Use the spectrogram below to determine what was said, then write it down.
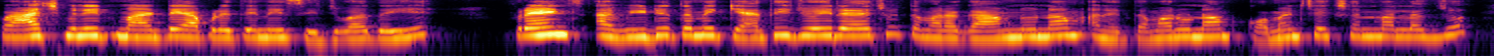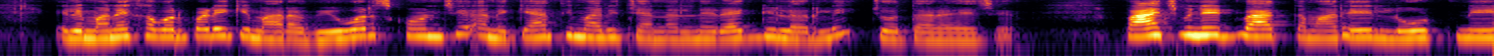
પાંચ મિનિટ માટે આપણે તેને સીજવા દઈએ. ફ્રેન્ડ્સ, આ વીડિયો તમે ક્યાંથી જોઈ રહ્યા છો? તમારા ગામનું નામ અને તમારું નામ કોમેન્ટ સેક્શનમાં લખજો. એટલે મને ખબર પડે કે મારા વ્યૂવર્સ કોણ છે અને ક્યાંથી મારી ચેનલને રેગ્યુલરલી જોતા રહે છે. પાંચ મિનિટ બાદ તમારે લોટને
